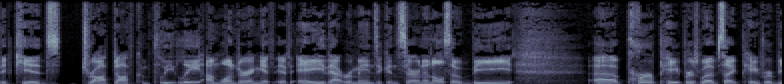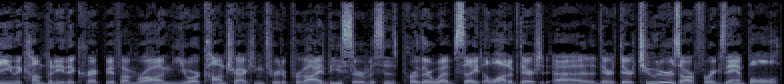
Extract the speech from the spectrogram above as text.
that kids dropped off completely. I'm wondering if, if A, that remains a concern, and also B, uh, per Paper's website, Paper being the company that, correct me if I'm wrong, you're contracting through to provide these services. Per their website, a lot of their uh, their their tutors are, for example,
